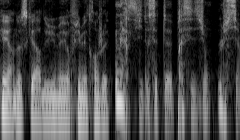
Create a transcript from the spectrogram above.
Et un Oscar du meilleur film étranger. Merci de cette précision, Lucien.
